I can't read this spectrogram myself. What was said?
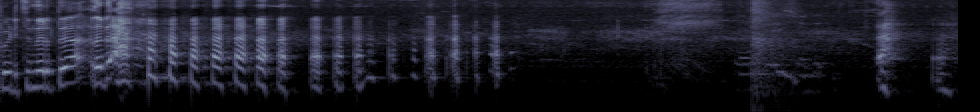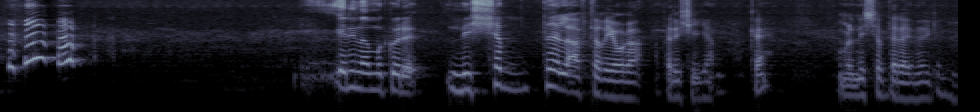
പിടിച്ചു നിർത്തുക. എന്നിട്ട് ഇനി നമുക്കൊരു നിശബ്ദ ലാഫ്റ്റർ യോഗ പരീക്ഷിക്കാം. ഓക്കെ നമ്മൾ നിശബ്ദരായിരിക്കുന്നു ഇനി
